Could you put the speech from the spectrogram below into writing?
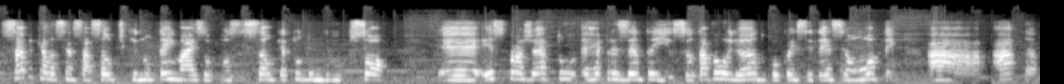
sabe aquela sensação de que não tem mais oposição, que é tudo um grupo só? É, esse projeto representa isso. Eu estava olhando, por coincidência, ontem, a ata,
